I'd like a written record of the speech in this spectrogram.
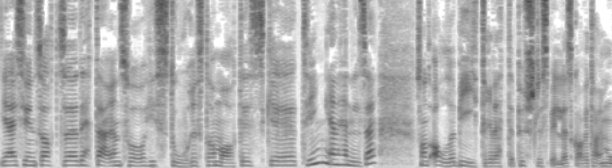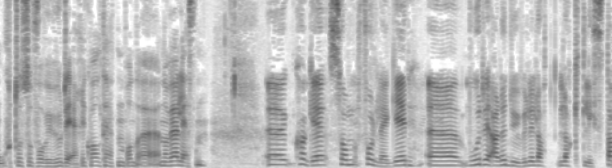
Jeg syns at eh, dette er en så historisk dramatisk eh, ting, en hendelse, sånn at alle biter i dette puslespillet skal vi ta imot, og så får vi vurdere kvaliteten på det når vi har lest den. Kagge, som forlegger, hvor er det du ville lagt lista?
